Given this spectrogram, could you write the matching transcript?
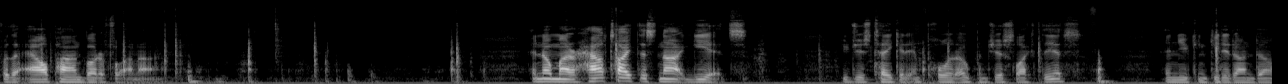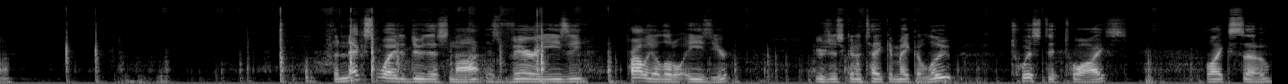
For the alpine butterfly knot. And no matter how tight this knot gets, you just take it and pull it open just like this and you can get it undone. The next way to do this knot is very easy, probably a little easier. You're just going to take and make a loop, twist it twice, like so.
